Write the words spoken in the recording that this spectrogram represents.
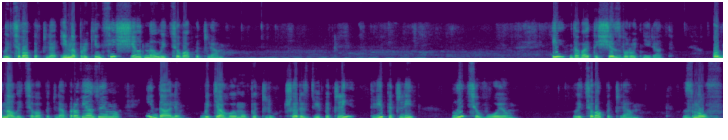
лицьова петля, і наприкінці ще одна лицьова петля. І давайте ще зворотній ряд. Одна лицьова петля пров'язуємо і далі витягуємо петлю через дві петлі, дві петлі лицьовою, лицьова петля. Знов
